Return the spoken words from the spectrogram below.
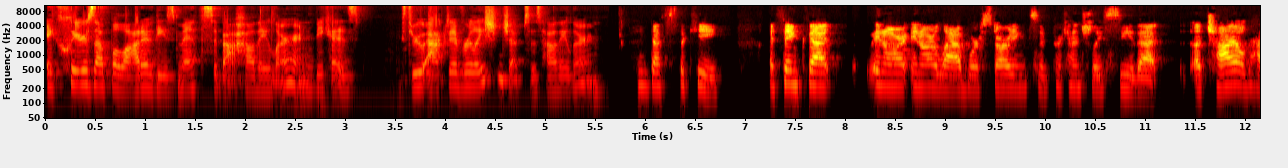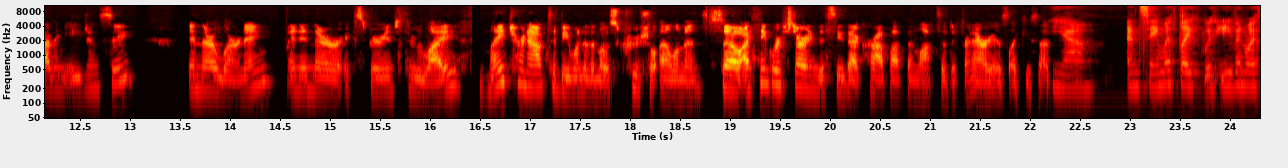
it clears up a lot of these myths about how they learn because through active relationships is how they learn. I think that's the key. I think that in our in our lab we're starting to potentially see that a child having agency in their learning and in their experience through life might turn out to be one of the most crucial elements. So I think we're starting to see that crop up in lots of different areas like you said. Yeah and same with like with even with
